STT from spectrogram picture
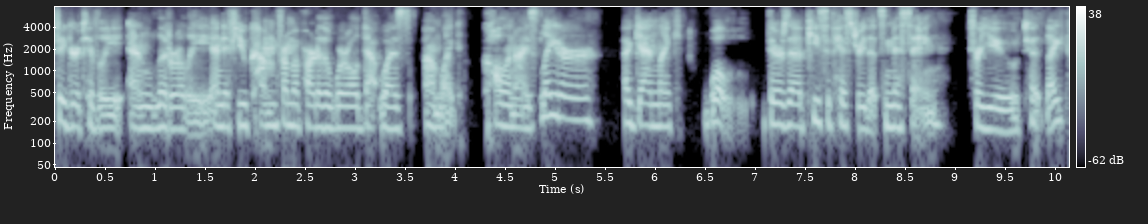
figuratively and literally. And if you come from a part of the world that was um, like colonized later, again, like, well, there's a piece of history that's missing for you to like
